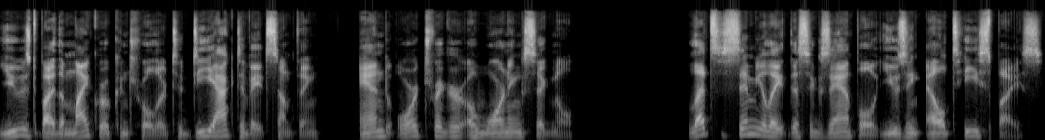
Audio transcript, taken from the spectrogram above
used by the microcontroller to deactivate something and or trigger a warning signal. Let's simulate this example using LT-Spice.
